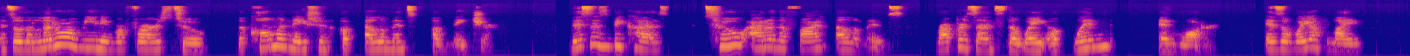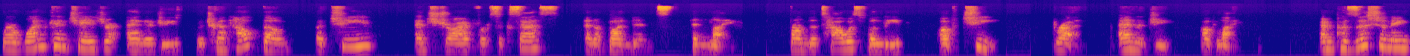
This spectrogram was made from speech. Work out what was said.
And so the literal meaning refers to the culmination of elements of nature. This is because two out of the five elements represents the way of wind and water, is a way of life where one can change their energies, which can help them achieve and strive for success and abundance in life. From the Taoist belief of qi, breath, energy of life, and positioning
